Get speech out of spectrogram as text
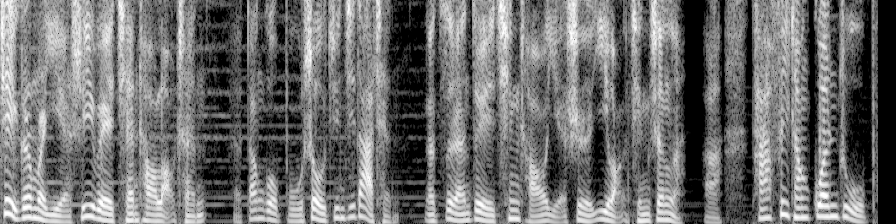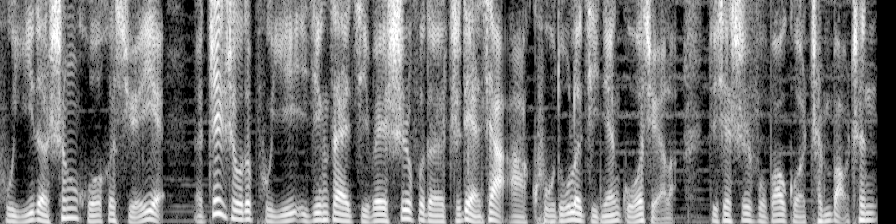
这哥们儿也是一位前朝老臣，呃，当过捕兽军机大臣，那自然对清朝也是一往情深了啊。他非常关注溥仪的生活和学业。呃，这个时候的溥仪已经在几位师傅的指点下啊，苦读了几年国学了。这些师傅包括陈宝琛。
